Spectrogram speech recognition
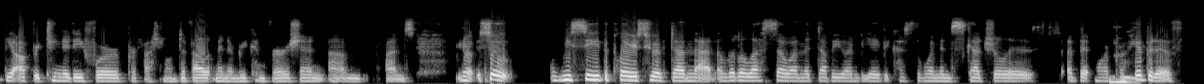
the opportunity for professional development and reconversion um, funds. You know, so we see the players who have done that a little less so on the WNBA because the women's schedule is a bit more mm-hmm. prohibitive,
